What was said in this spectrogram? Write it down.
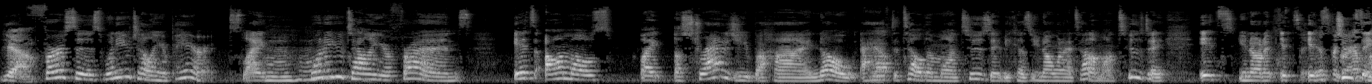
yeah. Versus when are you telling your parents? Like when are you telling your friends? It's almost like a strategy behind. No, I have to tell them on Tuesday because you know when I tell them on Tuesday, it's you know it's it's Instagram Tuesday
